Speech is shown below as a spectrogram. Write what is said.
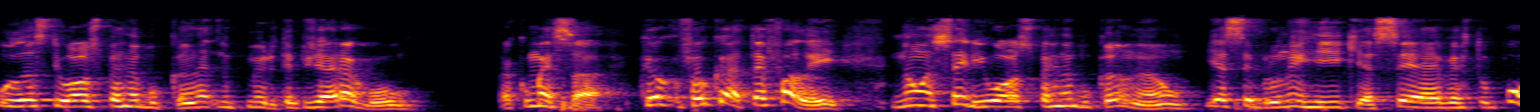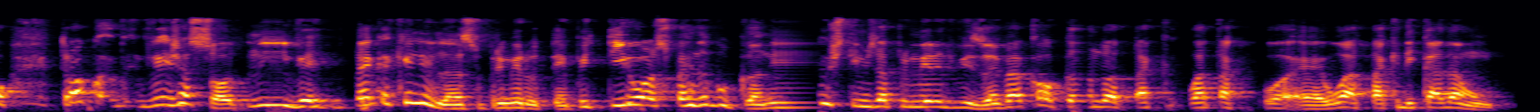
o lance de Wallace Pernambucano no primeiro tempo já era gol. Para começar. Porque foi o que eu até falei. Não seria o Wallace Pernambucano, não. Ia ser Bruno Henrique, ia ser Everton. Pô, troca, veja só, pega aquele lance no primeiro tempo e tira o Wallace Pernambucano e os times da primeira divisão e vai colocando o ataque, o ataque, é, o ataque de cada um.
